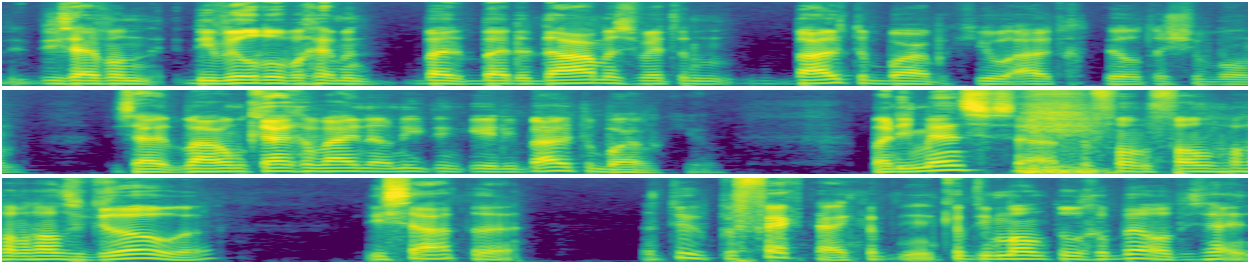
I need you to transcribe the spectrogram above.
Die zei van, die wilde op een gegeven moment, bij, bij de dames werd een buitenbarbecue uitgedeeld als je won. Die zei, waarom krijgen wij nou niet een keer die buitenbarbecue? Maar die mensen zaten van, van, van Hans Grohe, die zaten natuurlijk perfect daar. Ik heb, ik heb die man toen gebeld. Die, zei,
